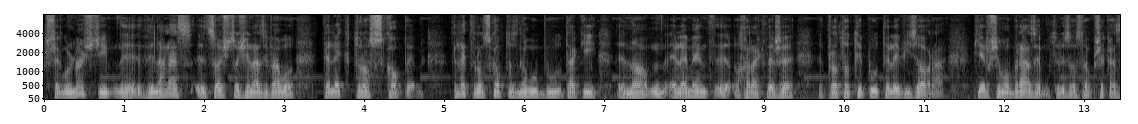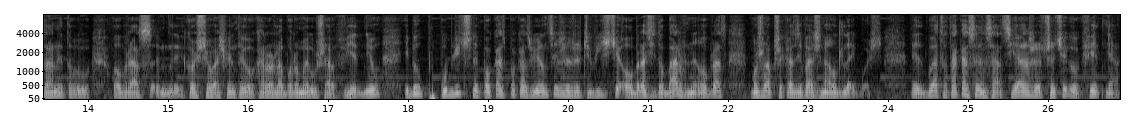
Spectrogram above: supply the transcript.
W szczególności wynalazł coś, co się nazywało telektroskopem. Elektroskop to znowu był taki no, element o charakterze prototypu telewizora. Pierwszym obrazem, który został przekazany, to był obraz kościoła świętego Karola Boromeusza w Wiedniu i był publiczny pokaz pokazujący, że rzeczywiście obraz, i to barwny obraz, można przekazywać na odległość. E, była to taka sensacja, że 3 kwietnia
